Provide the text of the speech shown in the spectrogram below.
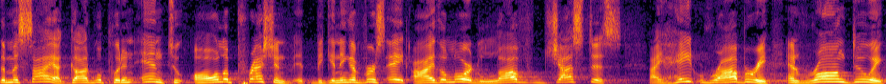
the Messiah, God will put an end to all oppression? Beginning of verse 8 I, the Lord, love justice. I hate robbery and wrongdoing.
